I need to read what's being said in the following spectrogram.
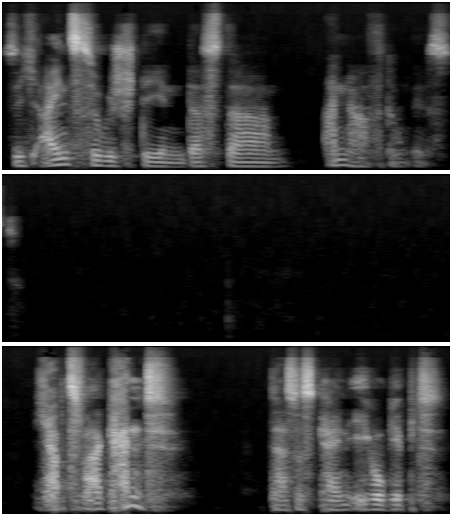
Sich einzugestehen, dass da Anhaftung ist. Ich habe zwar erkannt, dass es kein Ego gibt,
